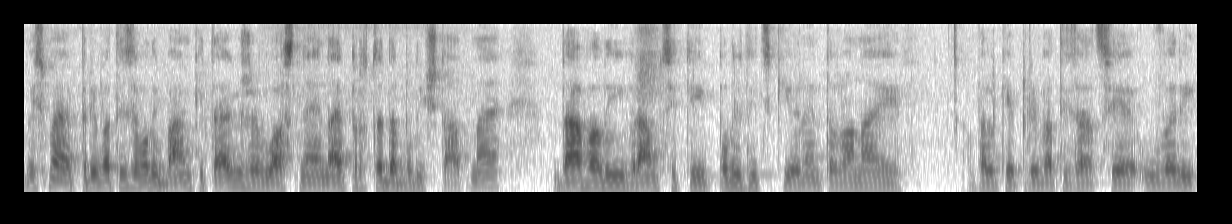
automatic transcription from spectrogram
My sme privatizovali banky tak, že vlastne najprv teda boli štátne, dávali v rámci tej politicky orientovanej veľkej privatizácie úvery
